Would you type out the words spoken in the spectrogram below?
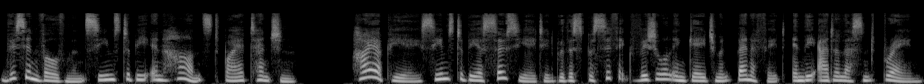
This involvement seems to be enhanced by attention. Higher PA seems to be associated with a specific visual engagement benefit in the adolescent brain.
